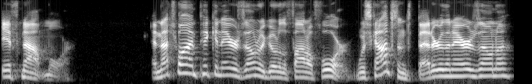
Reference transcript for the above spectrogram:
if not more. And that's why I'm picking Arizona to go to the Final Four. Wisconsin's better than Arizona.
